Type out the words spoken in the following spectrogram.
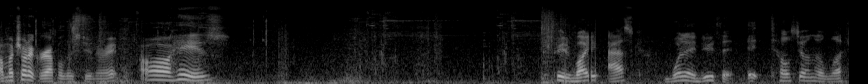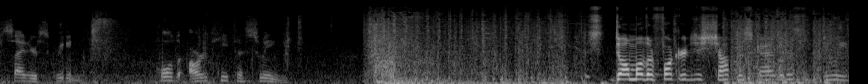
I'm gonna try to grapple this dude right? Oh Hayes Dude, why ask? What I do with it? It tells you on the left side of your screen. Hold RT to swing. this dumb motherfucker just shot this guy. What is he doing?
